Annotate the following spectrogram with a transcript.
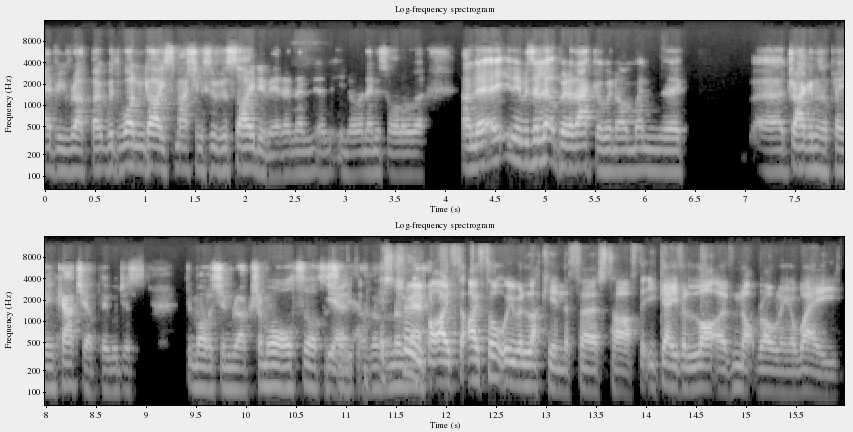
every ruck, but with one guy smashing through the side of it, and then and, you know, and then it's all over. And there was a little bit of that going on when the uh, Dragons were playing catch up. They were just demolishing rucks from all sorts of Yeah, silly. It's true, ref- but I, th- I thought we were lucky in the first half that he gave a lot of not rolling away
